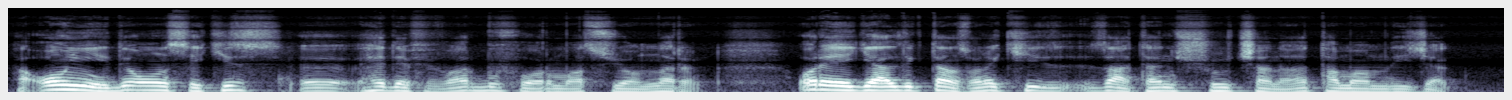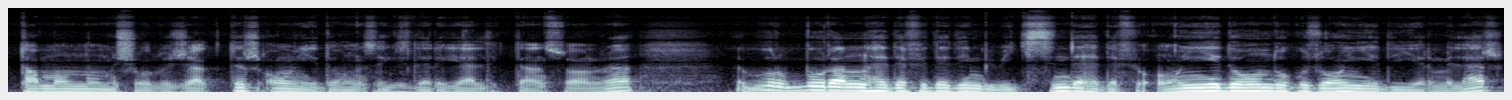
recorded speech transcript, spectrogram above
Ha, 17 18 e, hedefi var bu formasyonların. Oraya geldikten sonra ki zaten şu çanağı tamamlayacak tamamlamış olacaktır. 17 18'lere geldikten sonra buranın hedefi dediğim gibi ikisinin de hedefi 17 19 17 20'ler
